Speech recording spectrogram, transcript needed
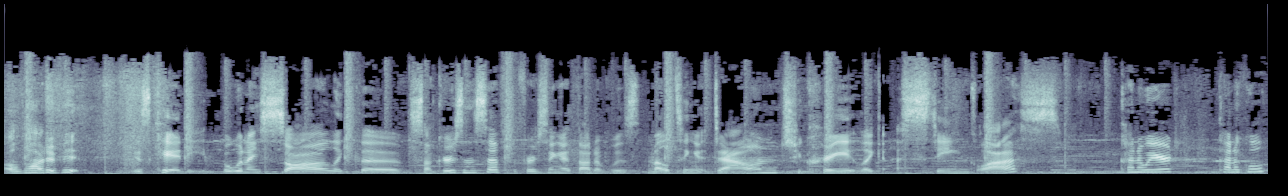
a lot of it is candy. But when I saw like the suckers and stuff, the first thing I thought of was melting it down to create like a stained glass. Kind of weird, kind of cool.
